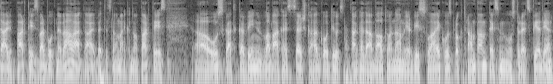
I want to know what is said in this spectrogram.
daļa partijas, varbūt ne vēlētāji, bet es domāju, ka no partijas uzskata, ka viņu labākais ceļš, kā atgūt 20. gadā Balto namu, ir visu laiku uzbrukt Trumpam, teiksim, uzturēt spiedienu.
